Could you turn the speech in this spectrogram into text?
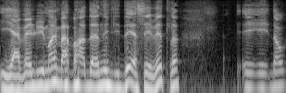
Il, avait lui-même abandonné l'idée assez vite, là. Et, et donc,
